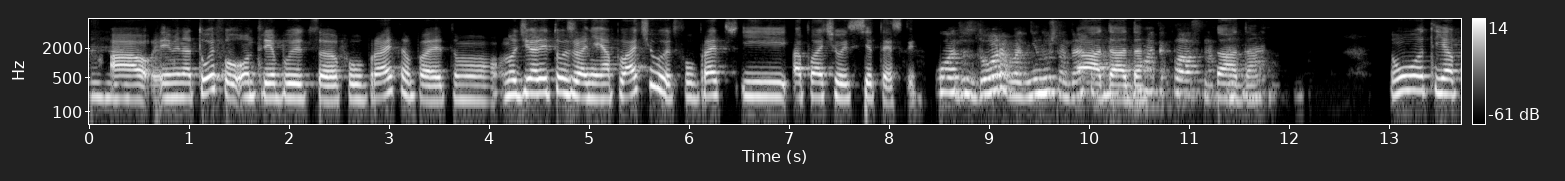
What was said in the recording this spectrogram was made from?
Uh-huh. А именно TOEFL, он требуется Fulbright, поэтому... Но GRE тоже они оплачивают, Fulbright и оплачивает все тесты. О, это здорово, не нужно, да? Да, да, да. Это классно. Да, uh-huh. да. Ну вот, я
